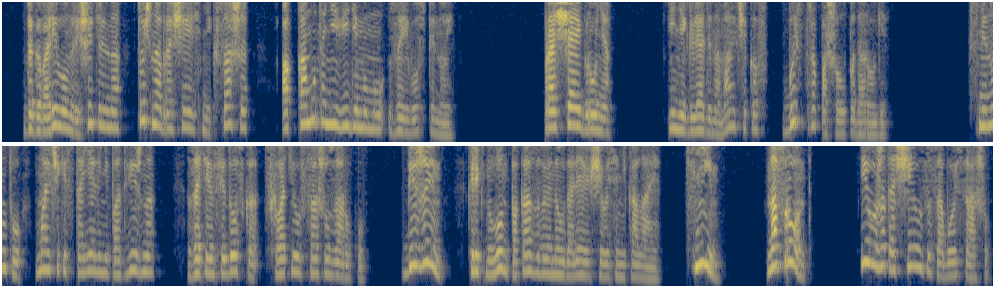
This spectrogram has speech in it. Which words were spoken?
— договорил он решительно, точно обращаясь не к Саше, а к кому-то невидимому за его спиной. «Прощай, Груня!» И, не глядя на мальчиков, быстро пошел по дороге. С минуту мальчики стояли неподвижно, затем Федоска схватил Сашу за руку. «Бежим!» — крикнул он, показывая на удаляющегося Николая. «С ним! На фронт!» И уже тащил за собой Сашу.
